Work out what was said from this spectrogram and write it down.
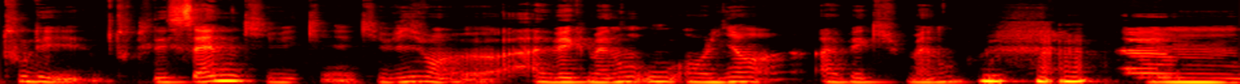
tous les, toutes les scènes qui, qui, vivent avec Manon ou en lien avec Manon. Mmh, mmh, mmh.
